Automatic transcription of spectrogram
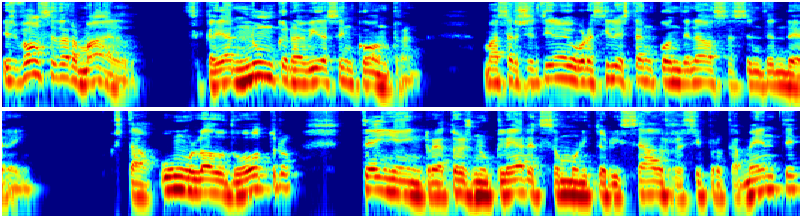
Eles vão se dar mal, se calhar nunca na vida se encontram, mas Argentina e o Brasil estão condenados a se entenderem. Estão um lado do outro, têm reatores nucleares que são monitorizados reciprocamente,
